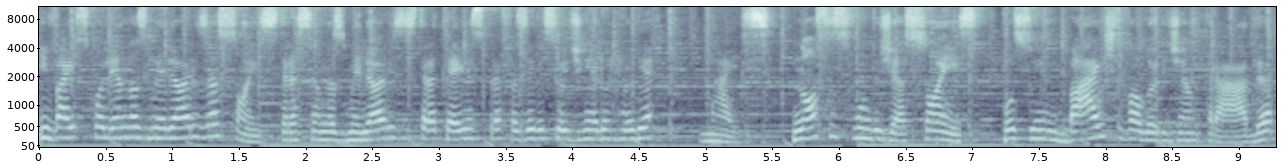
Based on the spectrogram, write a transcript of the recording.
e vai escolhendo as melhores ações, traçando as melhores estratégias para fazer o seu dinheiro render mais. Nossos fundos de ações possuem baixo valor de entrada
